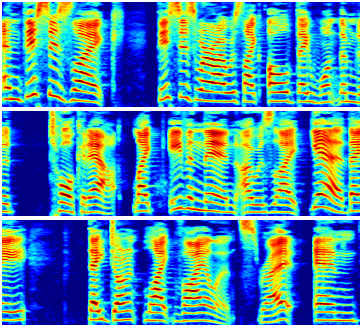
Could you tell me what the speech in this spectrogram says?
and this is like this is where I was like, oh, they want them to talk it out. Like even then, I was like, yeah, they they don't like violence, right? And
